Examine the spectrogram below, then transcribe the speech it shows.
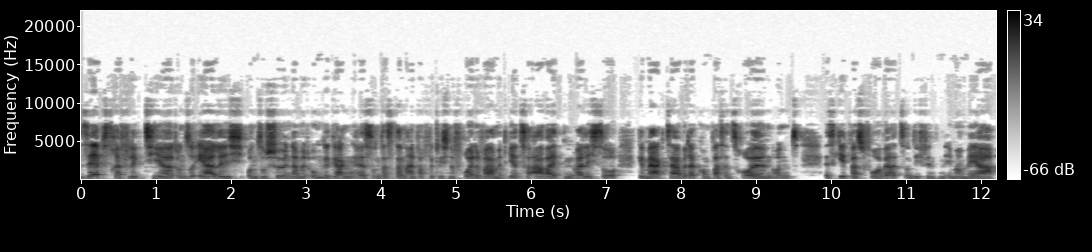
selbst reflektiert und so ehrlich und so schön damit umgegangen ist und das dann einfach wirklich eine Freude war, mit ihr zu arbeiten, weil ich so gemerkt habe, da kommt was ins Rollen und es geht was vorwärts und die finden immer mehr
